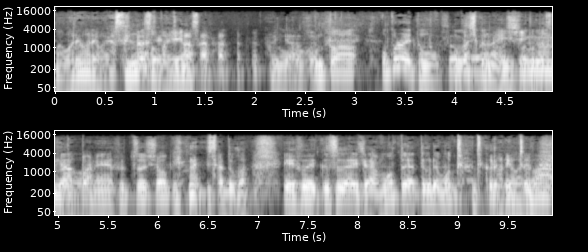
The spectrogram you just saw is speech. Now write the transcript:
まあ、われわれは休みの相場言えますから、あの本当は怒られてもおかしくないことですけど、やっぱね、普通、証券会社とか FX 会社はもっとやってくれ、もっとやってくれ我々は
